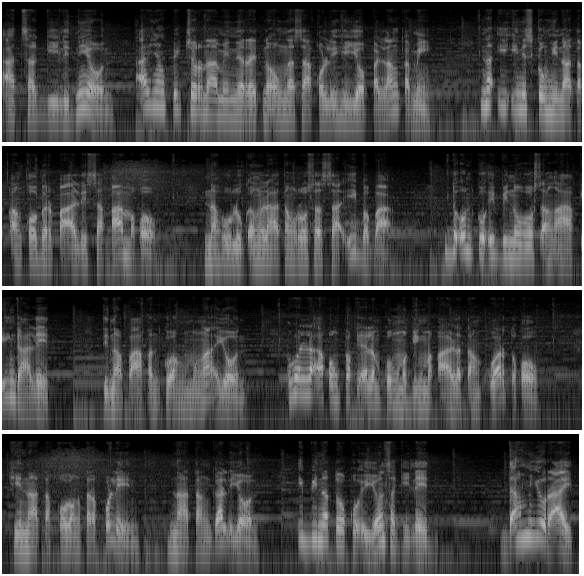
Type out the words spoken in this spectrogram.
At sa gilid niyon ay yung picture namin ni Wright noong nasa kolehiyo pa lang kami. Naiinis kong hinatak ang cover paalis sa kama ko. Nahulog ang lahat ng rosas sa ibaba. Doon ko ibinuhos ang aking galit. Tinapakan ko ang mga iyon. Wala akong pakialam kung maging makaalat ang kwarto ko. Hinatak ko ang tarpaulin, natanggal iyon. Ibinato ko iyon sa gilid. Damn you right!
